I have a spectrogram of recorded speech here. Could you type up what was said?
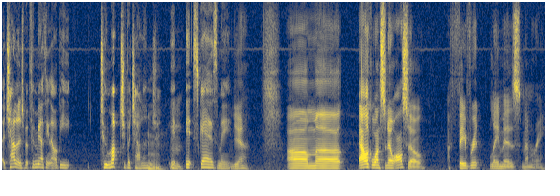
a challenge. But for me, I think that would be too much of a challenge. It it scares me. Yeah. Um, uh, Alec wants to know also a favorite Les Mis memory.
